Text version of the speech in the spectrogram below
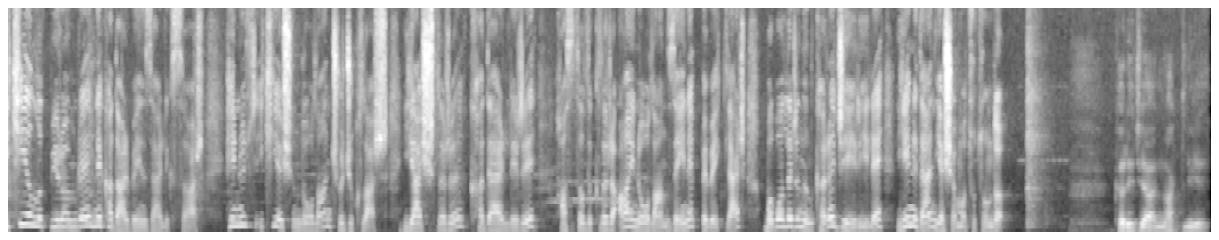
İki yıllık bir ömre ne kadar benzerlik sığar? Henüz iki yaşında olan çocuklar, yaşları, kaderleri, hastalıkları aynı olan Zeynep bebekler babalarının karaciğeriyle yeniden yaşama tutundu. Karaciğer nakli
